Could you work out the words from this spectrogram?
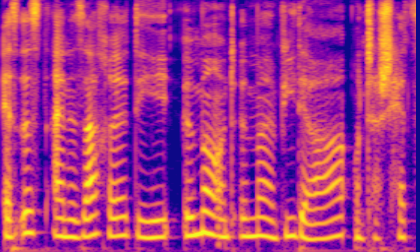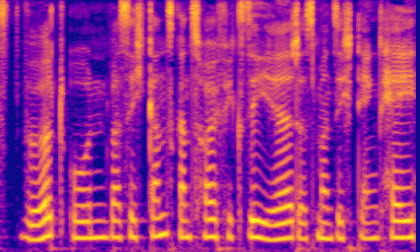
Es ist eine Sache, die immer und immer wieder unterschätzt wird und was ich ganz, ganz häufig sehe, dass man sich denkt, hey,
